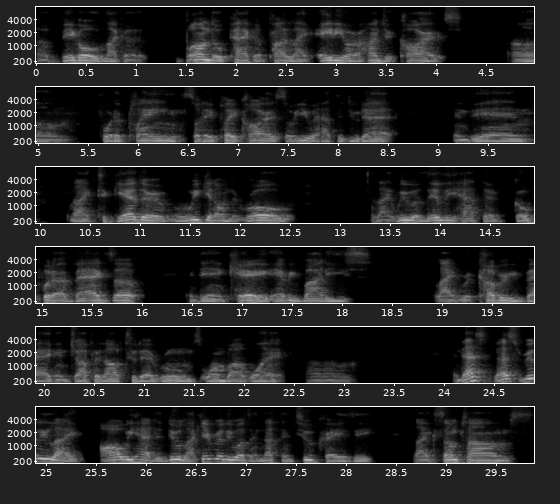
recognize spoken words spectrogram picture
a big old like a bundle pack of probably like 80 or 100 cards um, for the plane. So they play cards. So he would have to do that. And then like together when we get on the road, like we would literally have to go put our bags up and then carry everybody's like recovery bag and drop it off to their rooms one by one. Um, and that's that's really like all we had to do. Like it really wasn't nothing too crazy. Like sometimes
